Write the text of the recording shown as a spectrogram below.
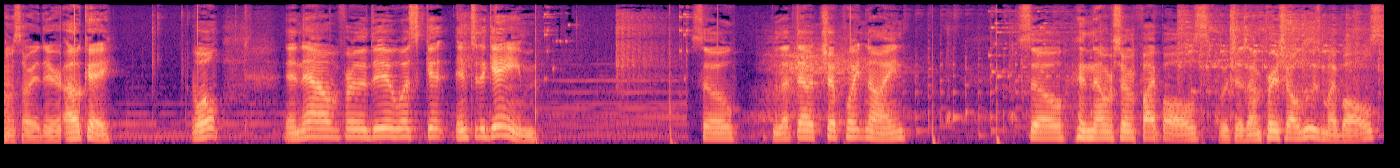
I'm sorry there. Okay. Well, and now further ado, let's get into the game. So, we left out checkpoint 9. So, and now we're starting five balls, which is, I'm pretty sure I'll lose my balls.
